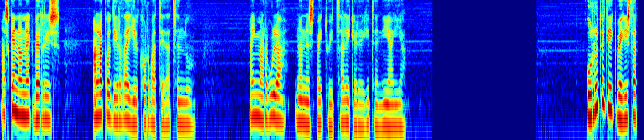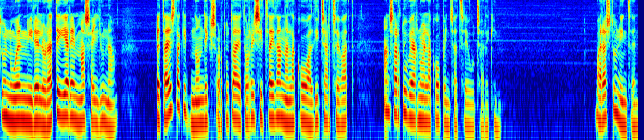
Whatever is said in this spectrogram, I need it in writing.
Azken honek berriz, alako dirda hilkor bat edatzen du. Hain margula, non ezpaitu itzalik ere egiten ia-ia. Urrutitik begistatu nuen nire lorategiaren masa iluna, eta ez dakit nondik sortuta etorri zitzaidan alako alditxartze bat, han sartu behar nuelako pentsatze hutsarekin. Barastu nintzen.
